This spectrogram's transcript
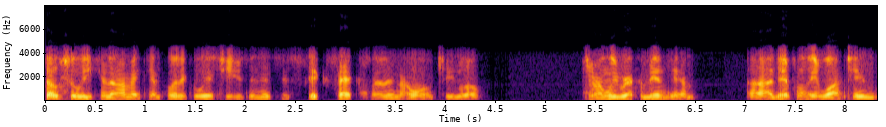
social, economic, and political issues. And this is Six Hexen, and I want to uh, strongly recommend him. Uh, I definitely watch him,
